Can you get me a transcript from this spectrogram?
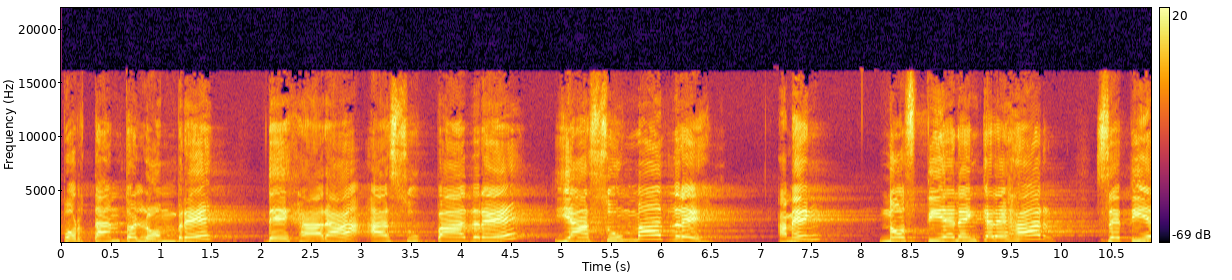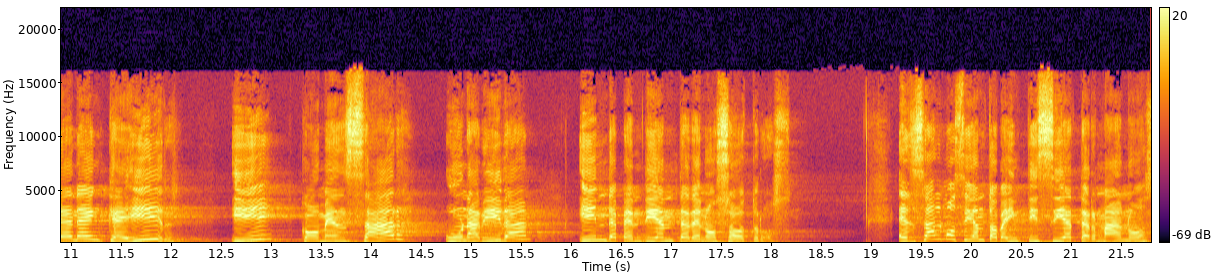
por tanto el hombre dejará a su padre y a su madre. Amén. Nos tienen que dejar se tienen que ir y comenzar una vida independiente de nosotros. El Salmo 127, hermanos,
